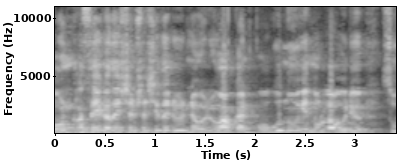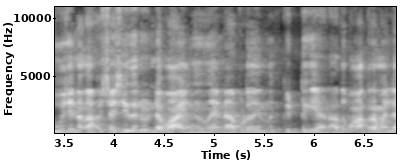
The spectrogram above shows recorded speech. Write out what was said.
കോൺഗ്രസ് ഏകദേശം ശശി തരൂരിനെ ഒഴിവാക്കാൻ പോകുന്നു എന്നുള്ള ഒരു സൂചന ശശി തരൂരിന്റെ വായിൽ നിന്ന് തന്നെ അവിടെ നിന്ന് കിട്ടുകയാണ്. അത് മാത്രമല്ല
